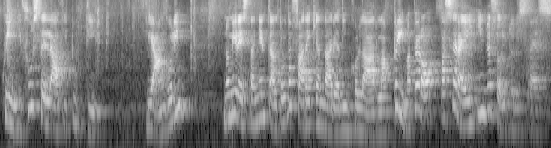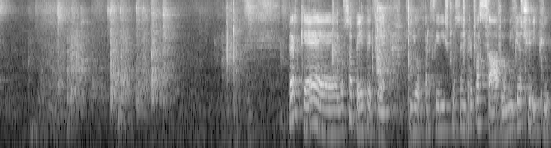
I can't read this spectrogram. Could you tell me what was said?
Quindi fustellati tutti gli angoli non mi resta nient'altro da fare che andare ad incollarla. Prima però passerei il mio solito distress. Perché lo sapete che io preferisco sempre passarlo mi piace di più.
